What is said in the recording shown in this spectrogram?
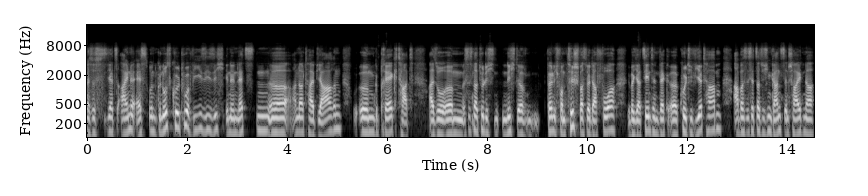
Es ist jetzt eine Ess und Genusskultur, wie sie sich in den letzten, äh, 1,5 Jahren, ähm, geprägt hat. Also, ähm, es ist natürlich nicht, ähm, völlig vom Tisch, was wir davor über Jahrzehnte hinweg, äh, kultiviert haben, aber es ist jetzt natürlich ein ganz entscheidender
